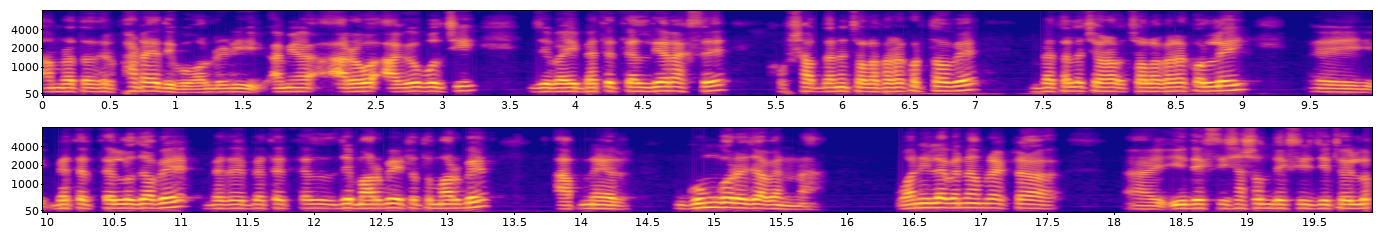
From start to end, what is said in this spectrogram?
আমরা তাদের ফাটাই দিব। অলরেডি আমি আরও আগেও বলছি যে ভাই, বেতে তেল দিয়ে রাখছে, খুব সাবধানে চলাফেরা করতে হবে। বেতালে চলা- চলাফেরা করলেই এই বেতের তেলও যাবে, বেতে, বেতের তেল যে মারবে, এটা তো মারবে। আপনার গুম করে যাবেন না। ওয়ান ইলেভেনে আমরা একটা ই দেখছি, শাসন দেখছি, যেটা হইল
